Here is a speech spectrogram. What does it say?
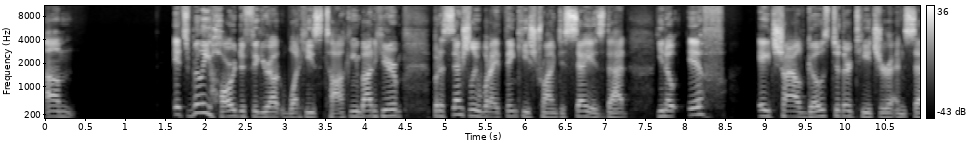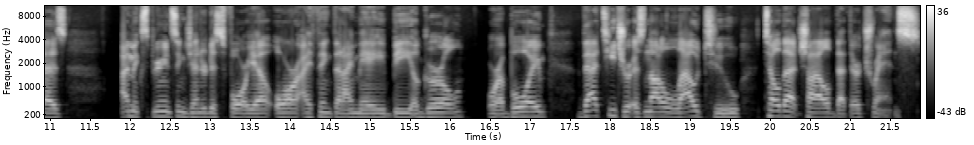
Um, it's really hard to figure out what he's talking about here. But essentially, what I think he's trying to say is that, you know, if a child goes to their teacher and says, I'm experiencing gender dysphoria, or I think that I may be a girl or a boy, that teacher is not allowed to tell that child that they're trans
